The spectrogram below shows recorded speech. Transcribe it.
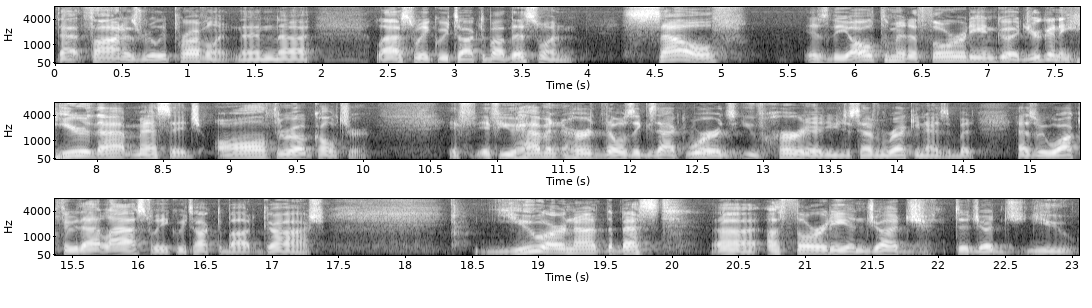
that thought is really prevalent. And then uh, last week we talked about this one. Self is the ultimate authority and good. You're going to hear that message all throughout culture. If, if you haven't heard those exact words, you've heard it, you just haven't recognized it. But as we walked through that last week, we talked about, gosh, you are not the best uh, authority and judge to judge you,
